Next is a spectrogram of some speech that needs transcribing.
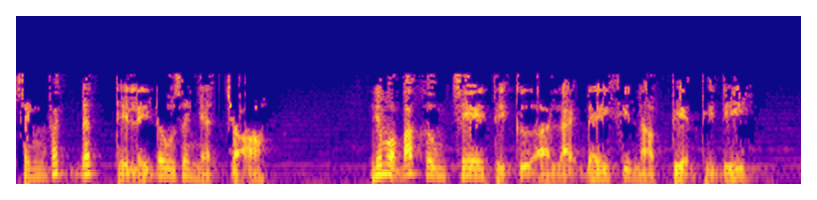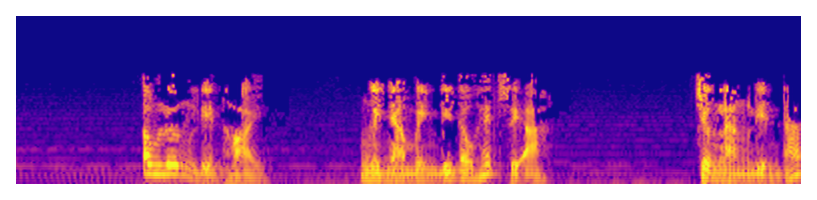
tranh vách đất thì lấy đâu ra nhà trọ. Nếu mà bác không chê thì cứ ở lại đây khi nào tiện thì đi. Ông Lương liền hỏi, người nhà mình đi đâu hết rồi ạ? À? Trường làng liền đáp,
